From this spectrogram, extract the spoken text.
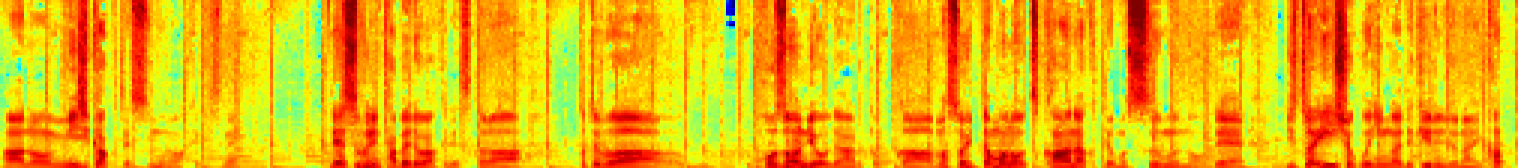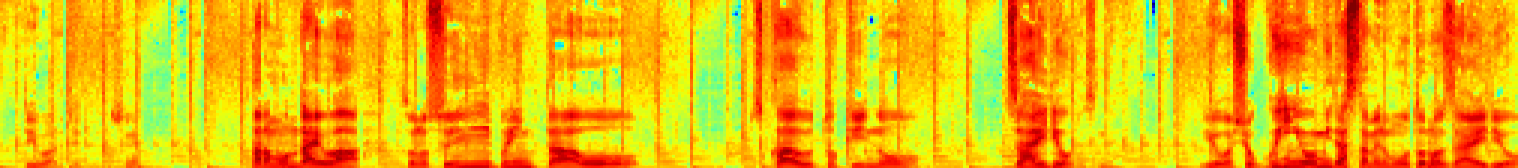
あの短くて済むわけですね。ですぐに食べるわけですから例えば保存料であるとか、まあ、そういったものを使わなくても済むので実はいい食品ができるんじゃないかって言われてるんですね。ただ問題はその 3D プリンターを使う時の材料ですね要は食品を生み出すための元の材料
